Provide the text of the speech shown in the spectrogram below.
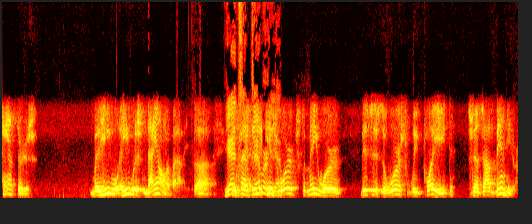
Panthers, but he he was down about it. Uh, Yeah, in in fact, September, his yeah. words to me were, "This is the worst we played since I've been here."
